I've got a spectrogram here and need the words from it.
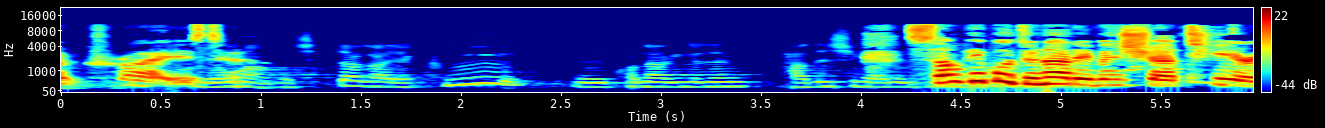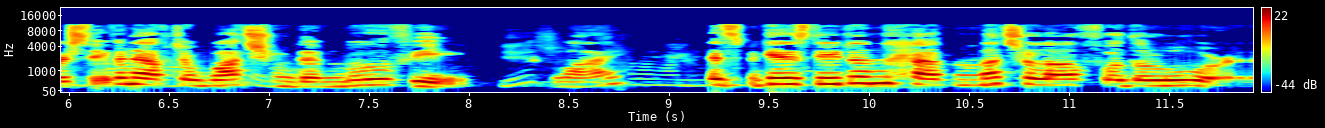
of Christ. Some people do not even shed tears even after watching the movie. Why? It's because they don't have much love for the Lord.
